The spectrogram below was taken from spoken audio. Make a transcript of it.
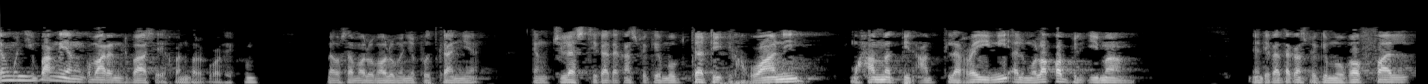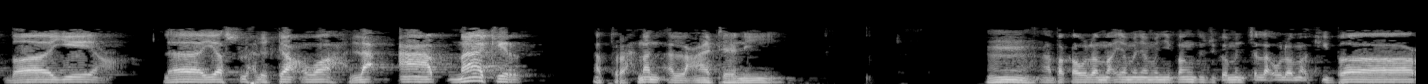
Yang menyimpang yang kemarin dibahas ya ikhwan barakallahu. Enggak usah malu-malu menyebutkannya yang jelas dikatakan sebagai mubtadi ikhwani Muhammad bin Abdullah Raini al-mulaqab bil imam. Yang dikatakan sebagai mughaffal dayi' la yasluh li da'wah la'ab makir Abdurrahman al-Adani. Hmm, apakah ulama yang menyimpang itu juga mencela ulama kibar?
